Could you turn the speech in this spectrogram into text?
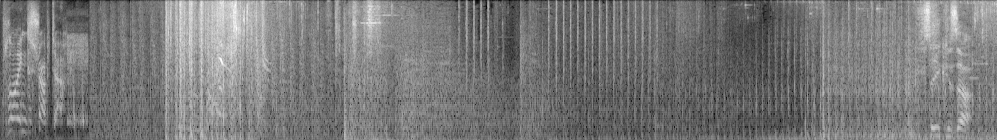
Deploying disruptor. Seekers up.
